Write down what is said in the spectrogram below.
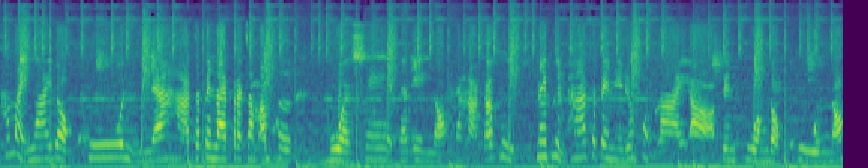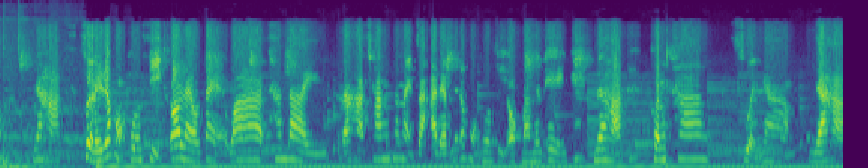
ผ้าไหมลายดอกคูณนะคะ จะเป็นลายประจำอำเภอบัวเชษนั่นเองเนาะนะคะ ก็คือในผืนผ้าจะเป็นในเรื่องของลายอ่าเป็นพวงดอกคูณเนาะนะคะ ส่วนในเรื่องของโทนสีก็แล้วแต่ว่าท่านใดนะคะ ช่างท่านไหนจะอัดแอปในเรื่องของโทนสีออกมานั่นเองนะคะ ค่อนข้างสวยงามนะคะ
